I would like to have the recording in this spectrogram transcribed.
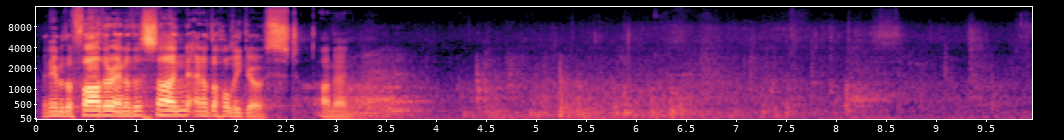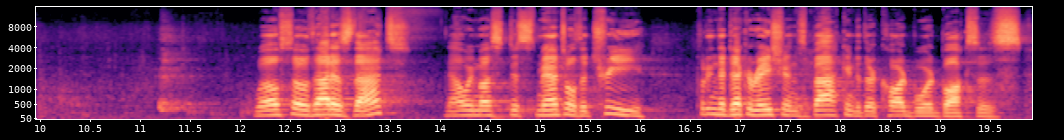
In the name of the Father, and of the Son, and of the Holy Ghost. Amen. Well, so that is that. Now we must dismantle the tree putting the decorations back into their cardboard boxes.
